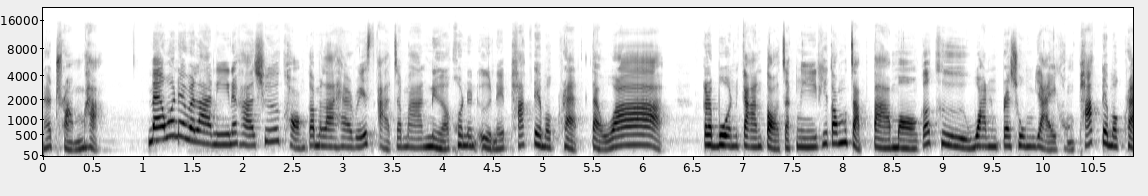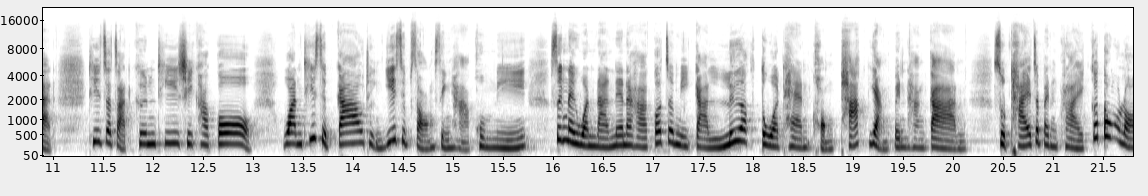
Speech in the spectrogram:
นัลด์ทรัมป์ค่ะ แม้ว่าในเวลานี้นะคะ ชื่อของกัมลาแฮร์ริสอาจจะมาเหนือคนอื่นๆ ในพรรคเดโมแครตแต่ว่า กระบวนการต่อจากนี้ที่ต้องจับตามองก็คือวันประชุมใหญ่ของพรรคเดโมแครตที่จะจัดขึ้นที่ชิคาโกวันที่ 19 ถึง 22 สิงหาคมนี้ ซึ่งในวันนั้นเนี่ยนะคะก็จะมีการเลือกตัวแทนของพรรคอย่างเป็นทางการ สุดท้ายจะเป็นใครก็ต้องรอ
